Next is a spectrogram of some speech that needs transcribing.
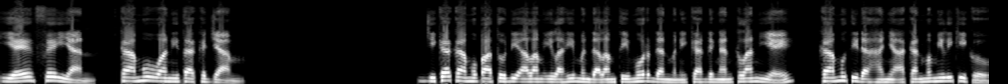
Ye Feiyan, kamu wanita kejam. Jika kamu patuh di alam ilahi mendalam timur dan menikah dengan klan Ye, kamu tidak hanya akan memilikiku,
